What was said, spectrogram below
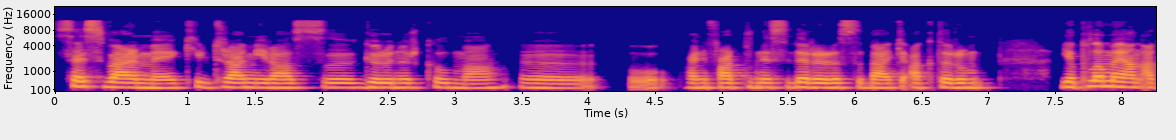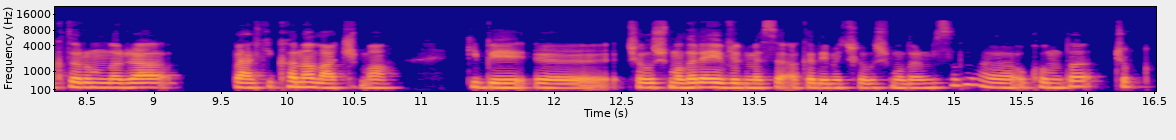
ses verme, kültürel mirası görünür kılma, e, o hani farklı nesiller arası belki aktarım yapılamayan aktarımlara belki kanal açma gibi e, çalışmalara evrilmesi akademik çalışmalarımızın e, o konuda çok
